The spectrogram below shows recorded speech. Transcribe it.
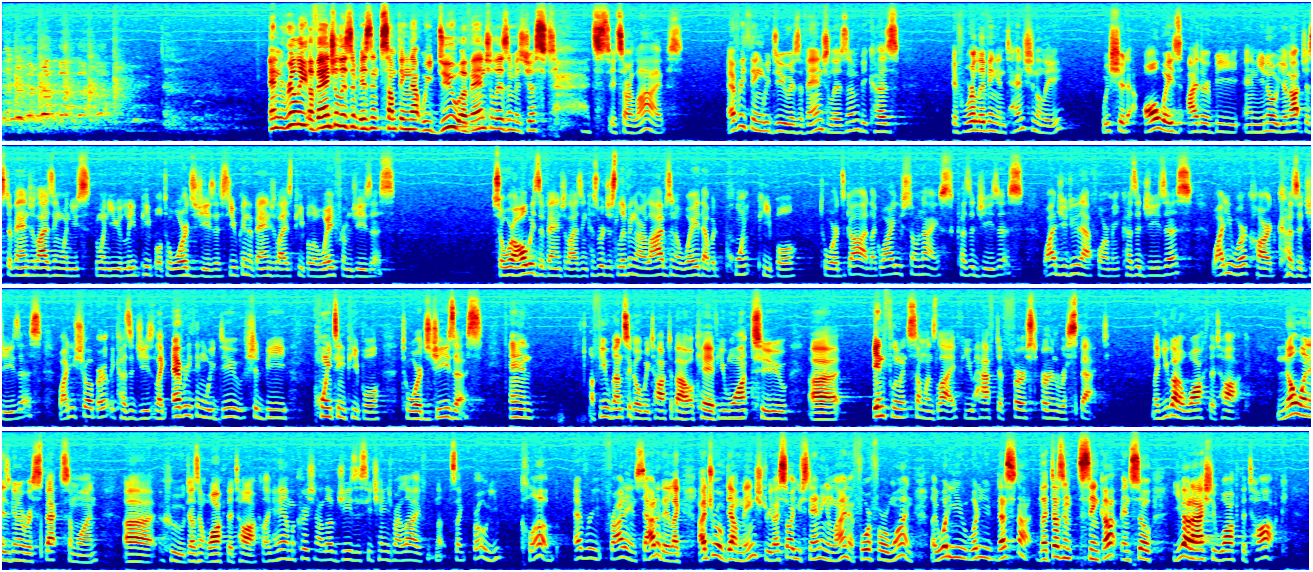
And really, evangelism isn't something that we do. Evangelism is just, it's, it's our lives. Everything we do is evangelism because if we're living intentionally, we should always either be, and you know, you're not just evangelizing when you, when you lead people towards Jesus, you can evangelize people away from Jesus. So we're always evangelizing because we're just living our lives in a way that would point people towards God. Like, why are you so nice? Because of Jesus. Why did you do that for me? Because of Jesus. Why do you work hard? Because of Jesus. Why do you show up early? Because of Jesus. Like everything we do should be pointing people towards Jesus. And a few months ago, we talked about okay, if you want to uh, influence someone's life, you have to first earn respect. Like you got to walk the talk. No one is going to respect someone uh, who doesn't walk the talk. Like, hey, I'm a Christian. I love Jesus. He changed my life. No, it's like, bro, you club every Friday and Saturday. Like I drove down Main Street, I saw you standing in line at 441. Like what do you what do you that's not that doesn't sync up. And so you got to actually walk the talk.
